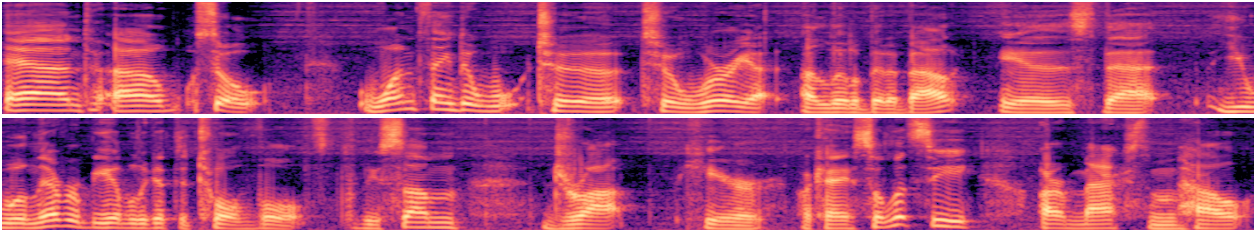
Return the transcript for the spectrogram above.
and uh, so one thing to, to, to worry a little bit about is that you will never be able to get to 12 volts. There'll be some drop here, okay? So let's see our maximum, how,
